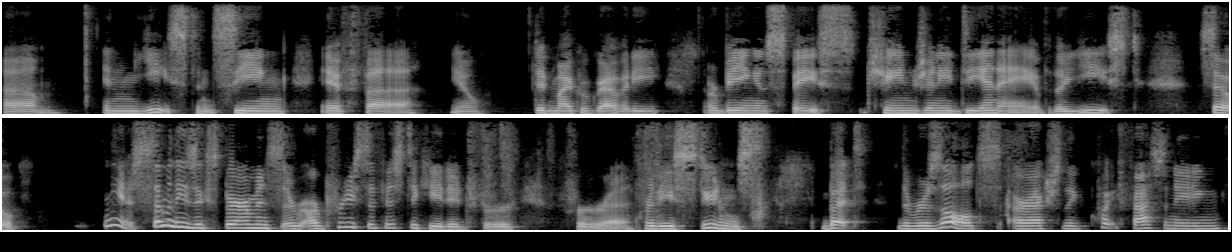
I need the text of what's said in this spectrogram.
um, in yeast and seeing if uh, you know did microgravity or being in space change any DNA of the yeast. So you know some of these experiments are, are pretty sophisticated for for uh, for these students. But the results are actually quite fascinating,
